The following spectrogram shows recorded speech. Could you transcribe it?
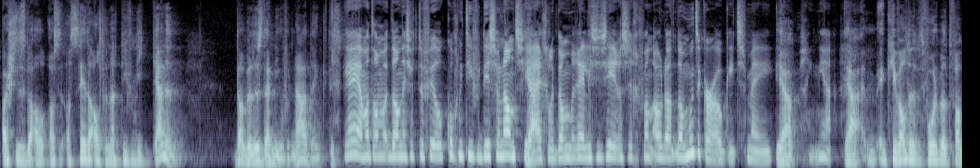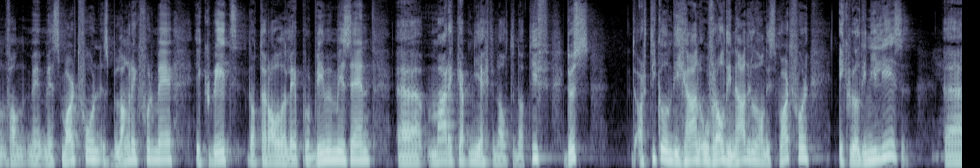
als, je ze de, al- als, als zij de alternatief niet kennen, dan willen ze daar niet over nadenken. Dus Ja, ja want dan, dan is er te veel cognitieve dissonantie Ja. eigenlijk. Dan realiseren ze zich van, oh, dan, dan moet ik er ook iets mee. ja, Misschien, ja. Ja, ik geef altijd het voorbeeld van, van mijn, mijn smartphone is belangrijk voor mij. Ik weet dat er allerlei problemen mee zijn, eh, maar ik heb niet echt een alternatief. Dus de artikelen die gaan over al die nadelen van die smartphone, ik wil die niet lezen. Eh,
